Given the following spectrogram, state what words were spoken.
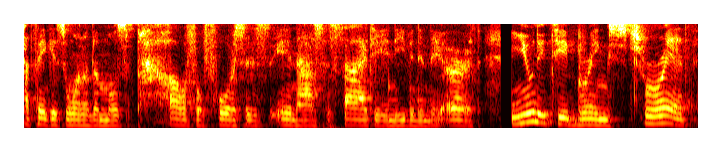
I think it's one of the most powerful forces in our society and even in the earth. Unity brings strength,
